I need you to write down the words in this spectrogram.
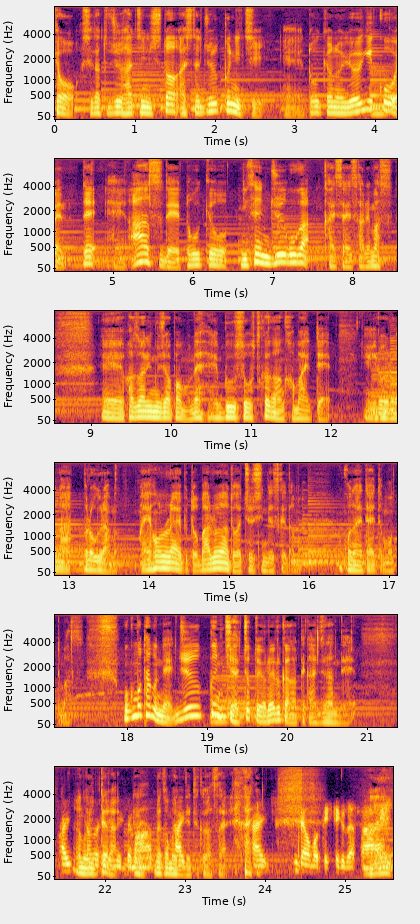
今日4月18日と明日19日、えー、東京の代々木公園で、えー、アースデー東京2015が開催されます。えー、ファザーリングジャパンもねブースを2日間構えていろいろなプログラム、まあ、絵本ライブとバルーンアートが中心ですけども行いたいと思ってます。僕も多分ね19日はちょっと寄れるかなって感じなんで、はい、あの行ったら、ね、仲間に入れてください。はい、ギターを持ってきてください。はい。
